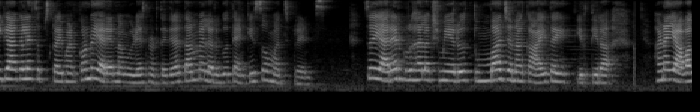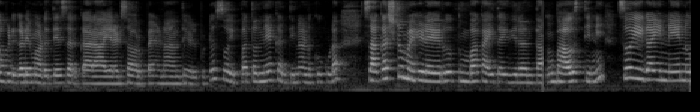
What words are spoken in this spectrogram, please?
ಈಗಾಗಲೇ ಸಬ್ಸ್ಕ್ರೈಬ್ ಮಾಡಿಕೊಂಡು ಯಾರ್ಯಾರು ನಮ್ಮ ವಿಡಿಯೋಸ್ ನೋಡ್ತಾ ಇದ್ದೀರಾ, ತಮ್ಮೆಲ್ಲರಿಗೂ thank you so much friends so ಯಾರ್ಯಾರು ಗೃಹಲಕ್ಷ್ಮಿಯರು ತುಂಬ ಜನ ಕಾಯ್ತಾ ಇರ್ತೀರಾ ಹಣ ಯಾವಾಗ ಬಿಡುಗಡೆ ಮಾಡುತ್ತೆ ಸರ್ಕಾರ? ಎರಡು ಸಾವಿರ ರೂಪಾಯಿ ಹಣ ಅಂತ ಹೇಳ್ಬಿಟ್ಟು. ಸೊ ಇಪ್ಪತ್ತೊಂದನೇ ಕಂತಿನ ಹಣಕ್ಕೂ ಕೂಡ ಸಾಕಷ್ಟು ಮಹಿಳೆಯರು ತುಂಬ ಕಾಯ್ತಾ ಇದ್ದೀರಾ ಅಂತ ಭಾವಿಸ್ತೀನಿ. ಸೊ ಈಗ ಇನ್ನೇನು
